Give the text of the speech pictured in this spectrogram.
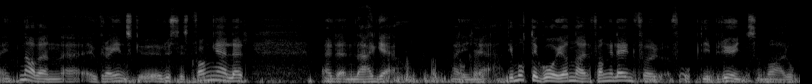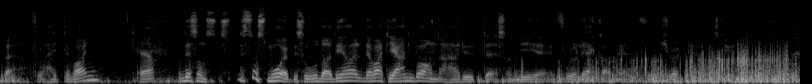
enten av en eh, ukrainsk russisk fange eller, eller en lege inne. De måtte gå gjennom fangeleiren for, for opp til Bryn, som var her oppe, for å hente vann. Ja. Og det, er sånn, det er sånne små episoder. De har, det har vært jernbane her ute som de for å leke med for å kjøre til styre.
